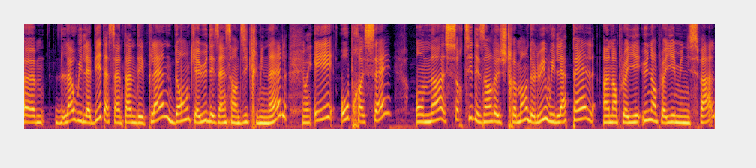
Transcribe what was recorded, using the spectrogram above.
Euh, là où il habite, à Sainte-Anne-des-Plaines, donc il y a eu des incendies criminels. Et au procès, on a sorti des enregistrements de lui où il appelle un employé, une employée municipale.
